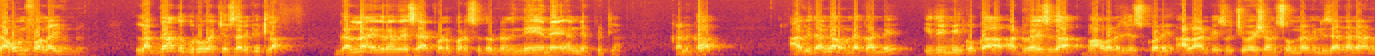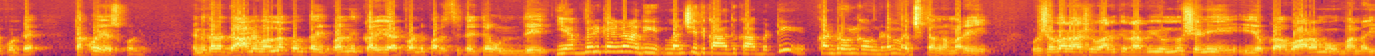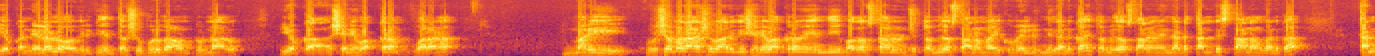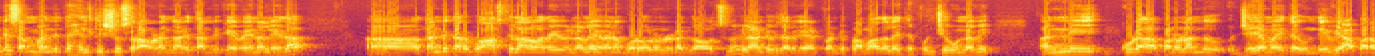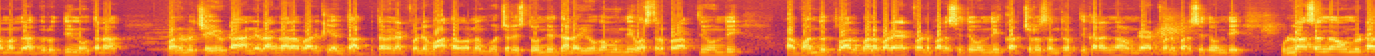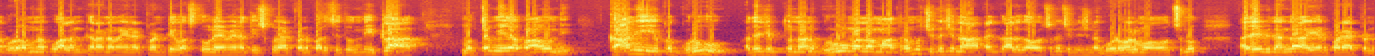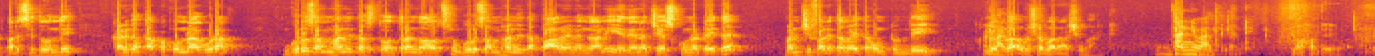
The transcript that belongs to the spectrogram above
డౌన్ఫాల్ అయి ఉంటుంది లగ్నాథ గురువు వచ్చేసరికి ఇట్లా గల్లా ఎగరవేసేటువంటి పరిస్థితి ఉంటుంది. నేనే అని చెప్పి ఇట్లా. కనుక ఆ విధంగా ఉండకండి. ఇది మీకు ఒక అడ్వైస్గా భావన చేసుకొని అలాంటి సిచ్యువేషన్స్ ఉన్నవి నిజంగానే అనుకుంటే తక్కువ చేసుకోండి. ఎందుకంటే దానివల్ల కొంత ఇబ్బంది కలిగేటువంటి పరిస్థితి అయితే ఉంది. ఎవరికైనా అది మంచిది కాదు కాబట్టి కంట్రోల్గా ఉండడం ఖచ్చితంగా. మరి వృషభ రాశి వారికి రవి ఉన్ను శని ఈ యొక్క వారము మన ఈ యొక్క నెలలో వీరికి ఎంతో శుభులుగా ఉంటున్నారు. ఈ యొక్క శని వక్రం వలన మరి వృషభ రాశి వారికి శని వక్రం ఏంది? పదో స్థానం నుంచి తొమ్మిదో స్థానం వైపు వెళ్ళింది కనుక తొమ్మిదో స్థానం ఏంటంటే తండ్రి స్థానం కనుక తండ్రి సంబంధిత హెల్త్ ఇష్యూస్ రావడం కానీ తండ్రికి ఏవైనా లేదా తండ్రి తరపు ఆస్తి లావాదేవీలలో ఏమైనా గొడవలు ఉండటం కావచ్చును. ఇలాంటివి జరిగేటువంటి ప్రమాదాలు అయితే పొంచి ఉన్నవి. అన్నీ కూడా పనులందు జయం అయితే ఉంది. వ్యాపారం అందు అభివృద్ధి నూతన పనులు చేయుట అన్ని రంగాల వారికి ఎంతో అద్భుతమైనటువంటి వాతావరణం గోచరిస్తుంది. ధన యోగం ఉంది వస్త్రప్రాప్తి ఉంది. బంధుత్వాలు బలపడేటువంటి పరిస్థితి ఉంది ఖర్చులు సంతృప్తికరంగా ఉండేటువంటి పరిస్థితి ఉంది ఉల్లాసంగా ఉండుట గృహమునకు అలంకరణమైనటువంటి వస్తువులు ఏమైనా తీసుకునేటువంటి పరిస్థితి ఉంది. ఇట్లా మొత్తం మీద బాగుంది. కానీ ఈ యొక్క గురువు అదే చెప్తున్నాను గురువు వల్ల మాత్రము చిన్న చిన్న ఆటంకాలు కావచ్చును చిన్న చిన్న గొడవలు కావచ్చును అదేవిధంగా ఏర్పడేటువంటి పరిస్థితి ఉంది. కనుక తప్పకుండా కూడా గురు సంబంధిత స్తోత్రం కావచ్చును గురు సంబంధిత పారాయణం కానీ ఏదైనా చేసుకున్నట్టయితే మంచి ఫలితం అయితే ఉంటుంది. ఈ యొక్క వృషభ రాశి వారికి. ధన్యవాదాలండి. మహాదేవ్.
